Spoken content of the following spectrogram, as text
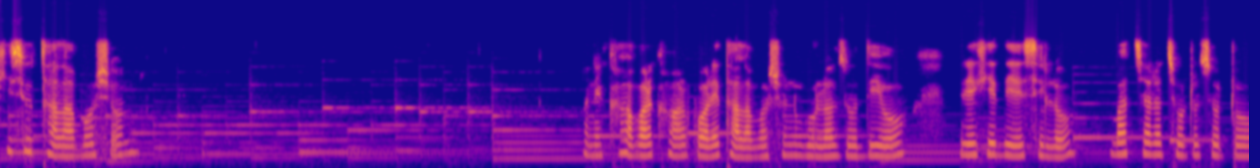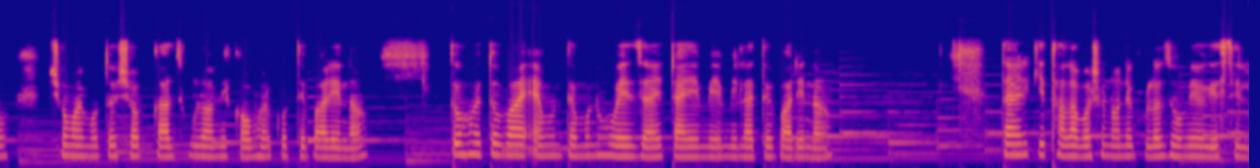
কিছু থালা বসন মানে খাবার খাওয়ার পরে থালা বাসনগুলো যদিও রেখে দিয়েছিল, বাচ্চারা ছোট ছোট সময় মতো সব কাজগুলো আমি কভার করতে পারি না। তো হয়তো বা এমন তেমন হয়ে যায় টাইমে মিলাতে পারি না। তাই আর কি থালা বাসন অনেকগুলো জমেও গেছিল।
